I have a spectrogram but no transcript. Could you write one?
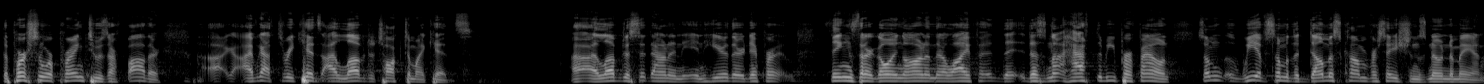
The person we're praying to is our Father. I, I've got three kids. I love to talk to my kids. I love to sit down and, and, hear their different things that are going on in their life. It does not have to be profound. Some, we have some of the dumbest conversations known to man.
